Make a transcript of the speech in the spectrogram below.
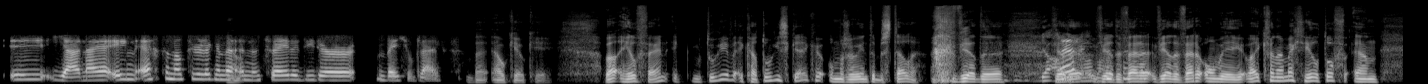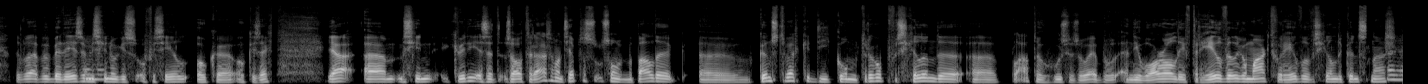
Eh, ja, nou ja, één echte natuurlijk en, Ja. en een tweede die er een beetje op lijkt. Ah, Oké, oké. Wel, heel fijn. Ik moet toegeven, ik ga toch eens kijken om er zo een te bestellen. via, de, Ja, via, de, via, de verre, via de verre omwegen. Maar ik vind hem echt heel tof. En we hebben bij deze misschien nog eens officieel ook, eh, ook gezegd. Ja, ehm, misschien, ik weet niet, is het, zou het raar zijn? Want je hebt dus soms bepaalde eh, kunstwerken die komen terug op verschillende eh platenhoesen. Zo. Bijvoorbeeld Andy Warhol heeft er heel veel gemaakt voor heel veel verschillende kunstenaars. Mhm.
